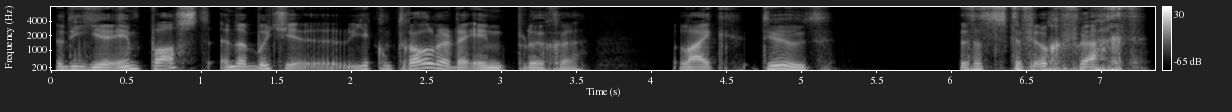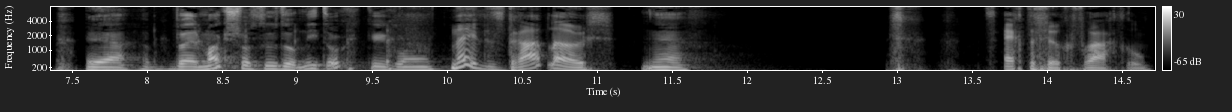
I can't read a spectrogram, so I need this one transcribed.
die hierin past. En dan moet je je controller erin pluggen. Like, dude. Dat is te veel gevraagd. Ja, bij Microsoft doet dat niet, toch? Kun je gewoon... Nee, dat is draadloos. Ja. Het is echt te veel gevraagd, Ron.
